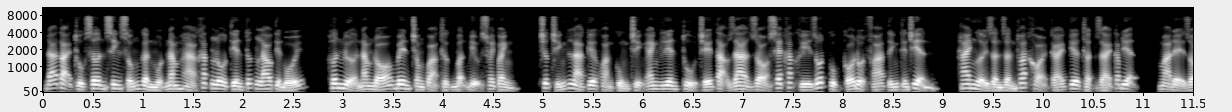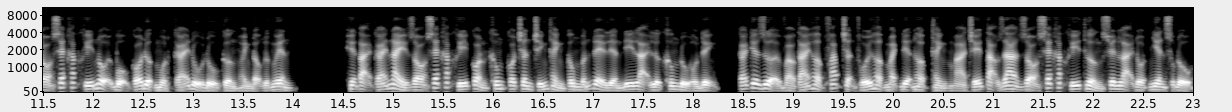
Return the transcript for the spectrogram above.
Đã tại thuộc sơn sinh sống gần một năm hà khắc lô tiên tức lao tiền bối, hơn nửa năm đó bên trong quả thực bận bịu xoay quanh, trước chính là kia khoản cùng trịnh anh liên thủ chế tạo ra dò xét khắc khí rốt cục có đột phá tính tiến triển, hai người dần dần thoát khỏi cái kia thật dài cắp điện, mà để dò xét khắc khí nội bộ có được một cái đủ đủ cường hành động lực nguyên hiện tại cái này dò xét khắc khí còn không có chân chính thành công, vấn đề liền đi lại lực không đủ ổn định, cái kia dựa vào tái hợp pháp trận phối hợp mạch điện hợp thành mà chế tạo ra dò xét khắc khí thường xuyên lại đột nhiên sụp đổ,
